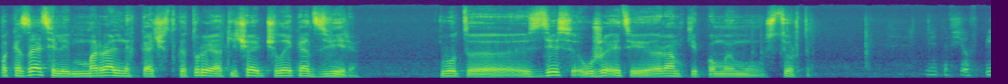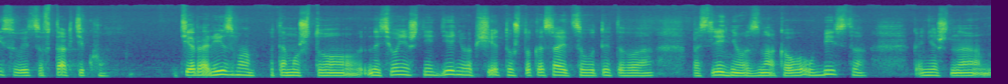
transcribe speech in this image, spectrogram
показателей моральных качеств, которые отличают человека от зверя. Вот здесь уже эти рамки, по-моему, стерты. Это все вписывается в тактику терроризма, потому что на сегодняшний день вообще то, что касается вот этого последнего знакового убийства, конечно,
